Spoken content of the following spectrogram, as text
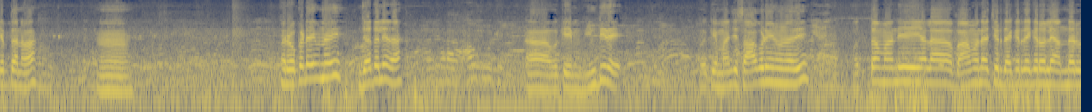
చెప్తానవా మరి ఒకటే ఉన్నది? జత లేదా? ఓకే. ఇంటిదే. ఓకే మంచి సాగుడి ఉన్నది. మొత్తం మంది అలా బాగా మంది వచ్చారు దగ్గర దగ్గర వాళ్ళే అందరూ.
